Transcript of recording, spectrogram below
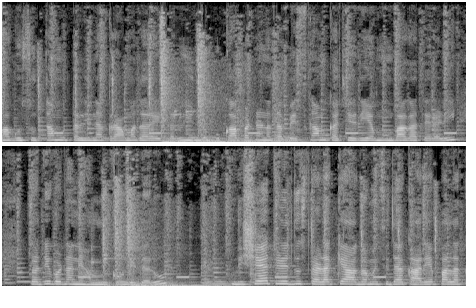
ಹಾಗೂ ಸುತ್ತಮುತ್ತಲಿನ ಗ್ರಾಮದ ರೈತರು ಇಂದು ಬುಕಾಪಟ್ಟಣದ ಬೆಸ್ಕಾಂ ಕಚೇರಿಯ ಮುಂಭಾಗ ತೆರಳಿ ಪ್ರತಿಭಟನೆ ಹಮ್ಮಿಕೊಂಡಿದ್ದರು. ವಿಷಯ ತಿಳಿದು ಸ್ಥಳಕ್ಕೆ ಆಗಮಿಸಿದ ಕಾರ್ಯಪಾಲಕ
